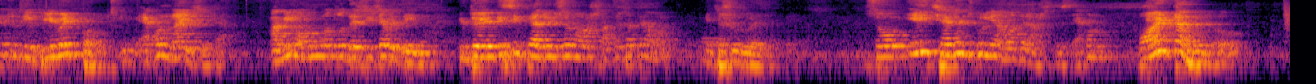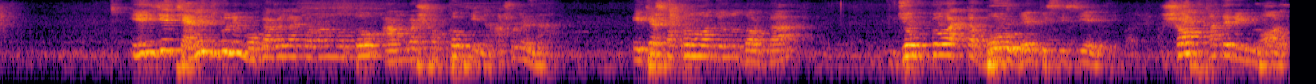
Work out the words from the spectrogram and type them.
যদি ইমপ্লিমেন্ট এখন নাই সেটা। আমি দেশ হিসেবে দিই না। কিন্তু এনডিসি হওয়ার সাথে সাথে আমার এটা শুরু হয়ে যাবে সো এই চ্যালেঞ্জগুলি আমাদের আসতেছে। এখন পয়েন্টটা হলো, এই যে চ্যালেঞ্জগুলি মোকাবেলা করার মতো আমরা সক্ষম কিনা, আসলে না। এটা সক্ষম হওয়ার জন্য দরকার যোগ্য একটা বোর্ড এপিসিসিআই সব খাতের ইনভলভ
